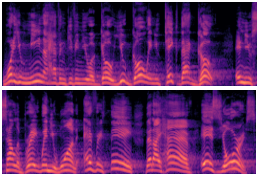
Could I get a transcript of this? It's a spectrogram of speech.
What do you mean I haven't given you a goat? You go and you take that goat and you celebrate when you want. Everything that I have is yours.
